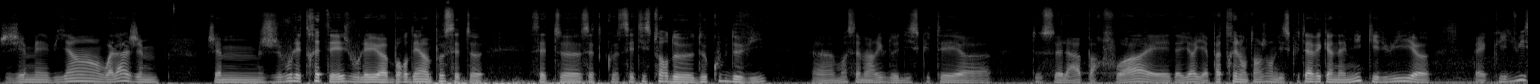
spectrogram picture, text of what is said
j'aimais bien, voilà, j'aime, j'aime, je voulais traiter, je voulais aborder un peu cette, cette, cette, cette histoire de, de, coupe de vie. moi, ça m'arrive de discuter de cela parfois. Et d'ailleurs, il n'y a pas très longtemps, j'en discutais avec un ami qui lui, bah, qui lui,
